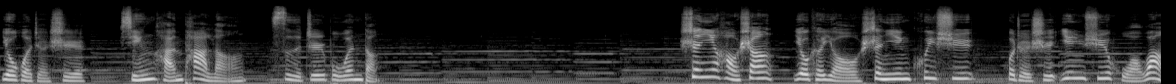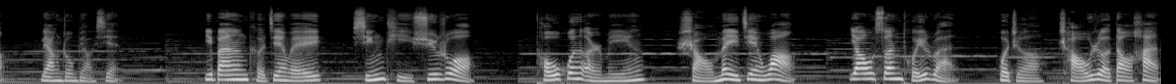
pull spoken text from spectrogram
又或者是形寒怕冷、四肢不温等。肾阴耗伤又可有肾阴亏虚，或者是阴虚火旺两种表现。一般可见为形体虚弱、头昏耳鸣、少寐健忘、腰酸腿软，或者潮热盗汗、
